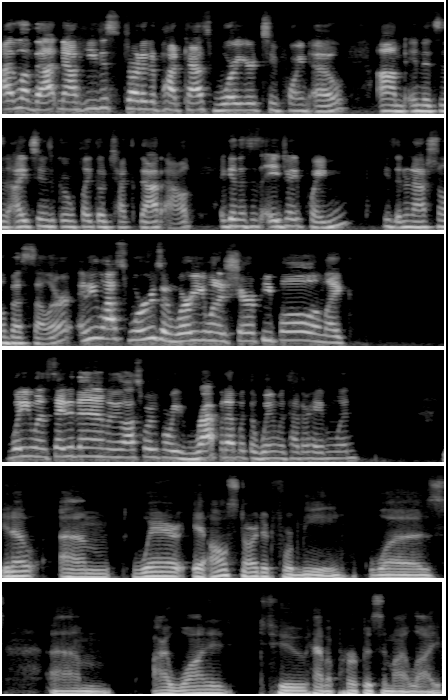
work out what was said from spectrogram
I love that. Now, he just started a podcast, Warrior 2.0, um, and it's an iTunes, Google Play. Go check that out. Again, this is AJ Puedan. He's international bestseller. Any last words and where you want to share people and like what do you want to say to them? Any last words before we wrap it up with the win with Heather Havenwood? You know, um, where it all started for me was um, I wanted to have a purpose in my life.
